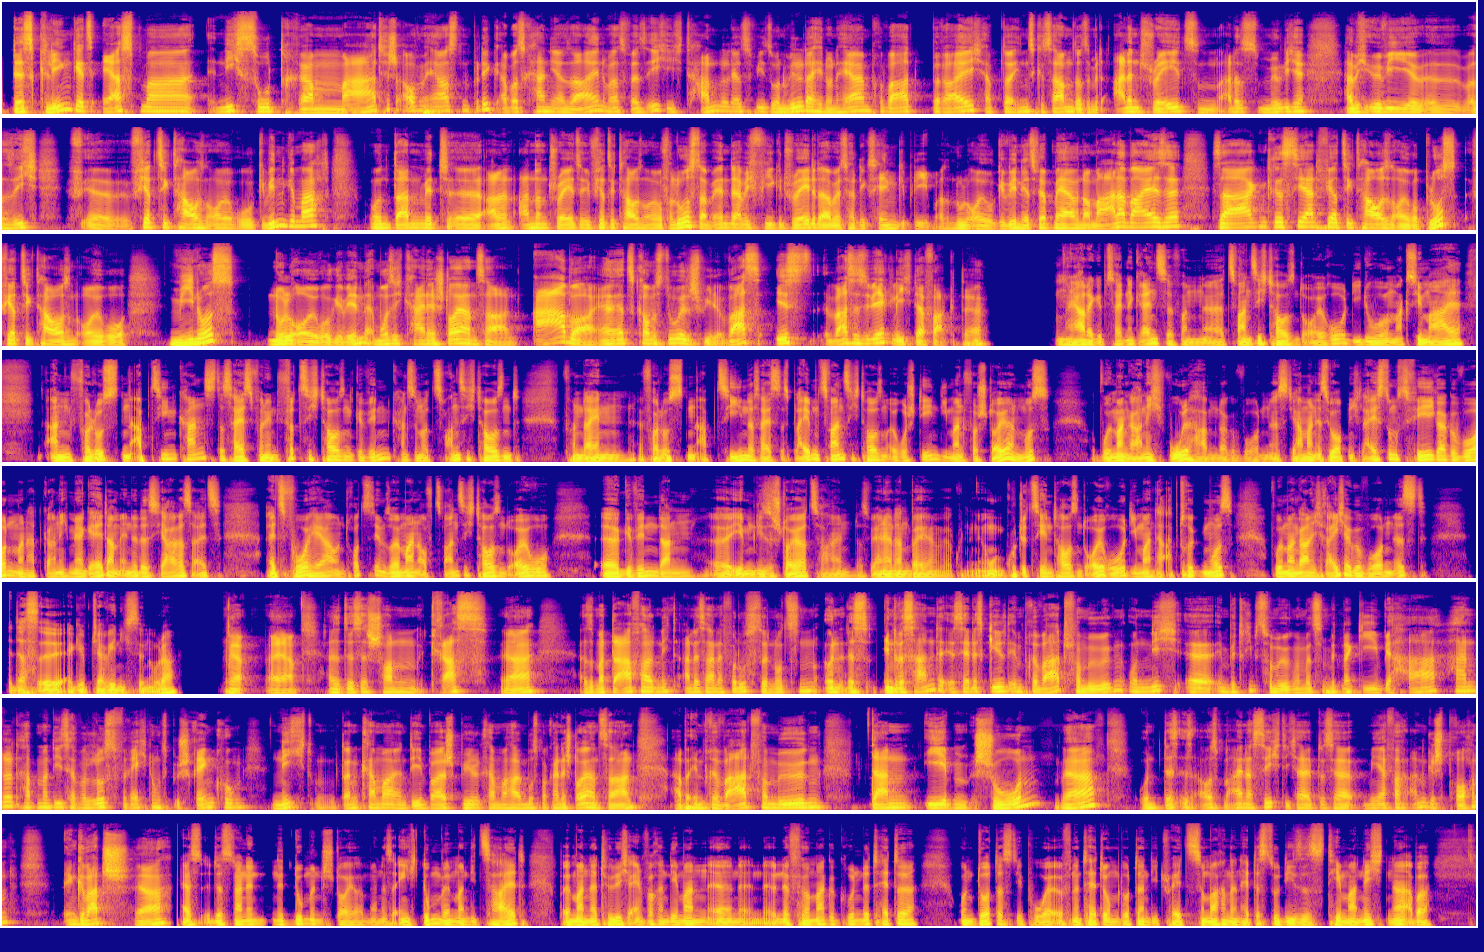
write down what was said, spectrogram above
das klingt jetzt erstmal nicht so dramatisch auf den ersten Blick, aber es kann ja sein, was weiß ich, ich handle jetzt wie so ein Wilder hin und her im Privatbereich, habe da insgesamt, also mit allen Trades und alles Mögliche, habe ich irgendwie, äh, was weiß ich, 40.000 äh, Euro Gewinn gemacht und dann mit äh, allen anderen Trades 40.000 Euro Verlust. Am Ende habe ich viel getradet, aber es halt nichts hängen geblieben. Also 0 Euro Gewinn. Jetzt wird man ja normalerweise sagen, Christian, 40.000 Euro plus, 40.000 Euro minus. 0 Euro Gewinn, muss ich keine Steuern zahlen. Aber, jetzt kommst du ins Spiel. Was ist, was ist wirklich der Fakt? Ja? Naja, da gibt es halt eine Grenze von äh, 20.000 Euro, die du maximal an Verlusten abziehen kannst. Das heißt, von den 40.000 Gewinnen kannst du nur 20.000 von deinen Verlusten abziehen. Das heißt, es bleiben 20.000 Euro stehen, die man versteuern muss, obwohl man gar nicht wohlhabender geworden ist. Ja, man ist überhaupt nicht leistungsfähiger geworden. Man hat gar nicht mehr Geld am Ende des Jahres als, als vorher. Und trotzdem soll man auf 20.000 Euro äh, Gewinn dann äh, eben diese Steuer zahlen. Das wären ja dann bei gute 10.000 Euro, die man da abdrücken muss, obwohl man gar nicht reicher geworden ist das äh, ergibt ja wenig Sinn, oder? Ja, ja, Also das ist schon krass, ja. Also man darf halt nicht alle seine Verluste nutzen. Und das Interessante ist ja, das gilt im Privatvermögen und nicht äh, im Betriebsvermögen. Wenn man jetzt mit einer GmbH handelt, hat man diese Verlustverrechnungsbeschränkung nicht. Und dann kann man in dem Beispiel kann man halt, muss man keine Steuern zahlen. Aber im Privatvermögen dann eben schon, ja. Und das ist aus meiner Sicht, ich habe das ja mehrfach angesprochen, in Quatsch, ja. Das, das ist dann eine, eine dummen Steuer. Man ist eigentlich dumm, wenn man die zahlt, weil man natürlich einfach, indem man äh, eine, eine, Firma gegründet hätte und dort das Depot eröffnet hätte, um dort dann die Trades zu machen, dann hättest du dieses Thema nicht, ne? Aber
